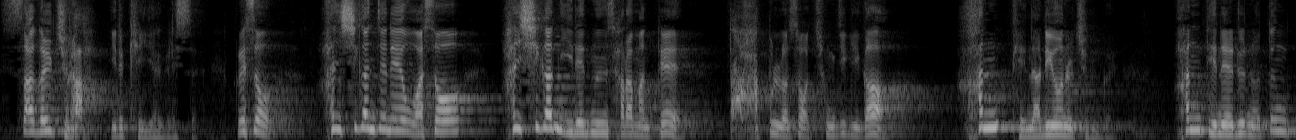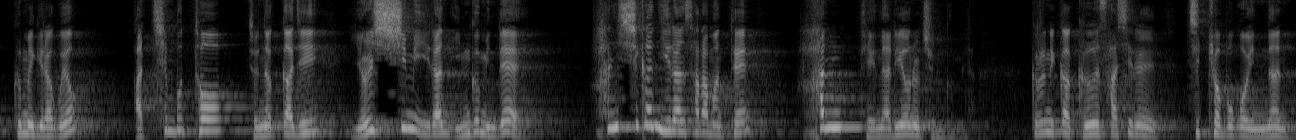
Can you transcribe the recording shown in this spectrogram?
싹을 주라. 이렇게 이야기를 했어요. 그래서 한 시간 전에 와서 한 시간 일했는 사람한테 딱 불러서 청지기가 한 데나리온을 주는 거예요. 한 데나리온은 어떤 금액이라고요? 아침부터 저녁까지 열심히 일한 임금인데 한 시간 일한 사람한테 한 데나리온을 주는 겁니다. 그러니까 그 사실을 지켜보고 있는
